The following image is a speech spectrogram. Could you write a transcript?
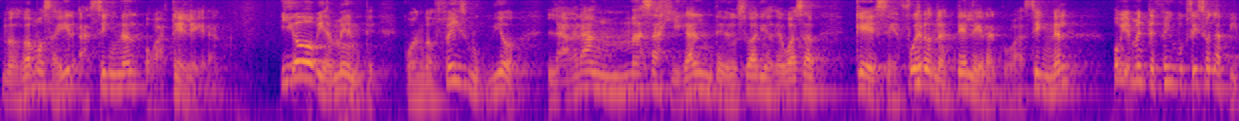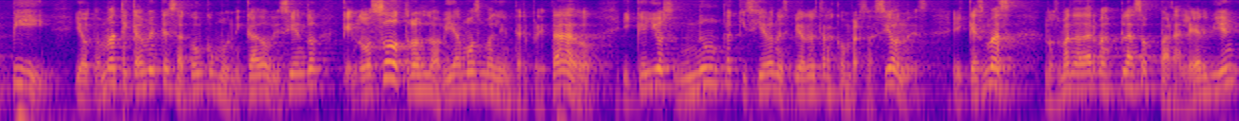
nos vamos a ir a Signal o a Telegram. Y obviamente, cuando Facebook vio la gran masa gigante de usuarios de WhatsApp que se fueron a Telegram o a Signal, obviamente Facebook se hizo la pipí y automáticamente sacó un comunicado diciendo que nosotros lo habíamos malinterpretado y que ellos nunca quisieron espiar nuestras conversaciones y que es más, nos van a dar más plazo para leer bien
